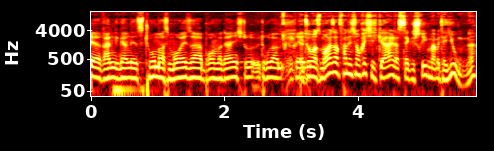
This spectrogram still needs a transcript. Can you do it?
rangegangen ist. Thomas Mäuser, brauchen wir gar nicht drü drüber reden. Der Thomas Mäuser fand ich noch richtig geil, dass der geschrieben hat mit der Jugend, ne?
